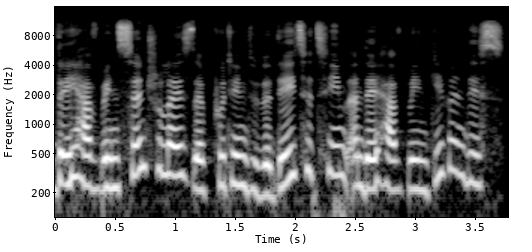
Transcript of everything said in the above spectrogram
they have been centralized, they've put into the data team, and they have been given this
